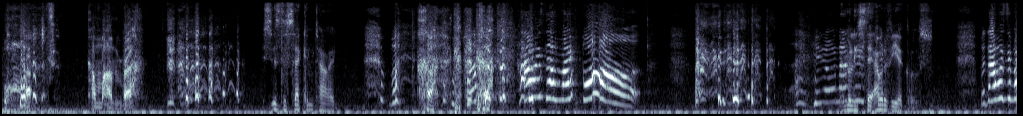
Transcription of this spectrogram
What? Come on, bruh. This is the second time. What? How is that my fault? I don't Emily, stay out of vehicles. But that wasn't my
